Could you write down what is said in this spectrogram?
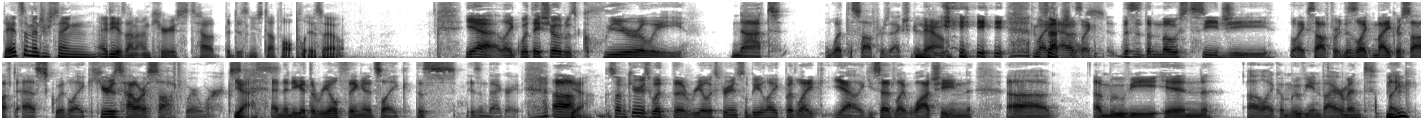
they had some interesting ideas. I'm, I'm curious how the Disney stuff all plays out. Yeah, like what they showed was clearly not what the software is actually going to no. be. like I was like, this is the most CG like software. This is like Microsoft esque with like, here's how our software works. Yes, and then you get the real thing, and it's like, this isn't that great. Um, yeah. So I'm curious what the real experience will be like. But like, yeah, like you said, like watching uh, a movie in uh, like a movie environment, mm-hmm. like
